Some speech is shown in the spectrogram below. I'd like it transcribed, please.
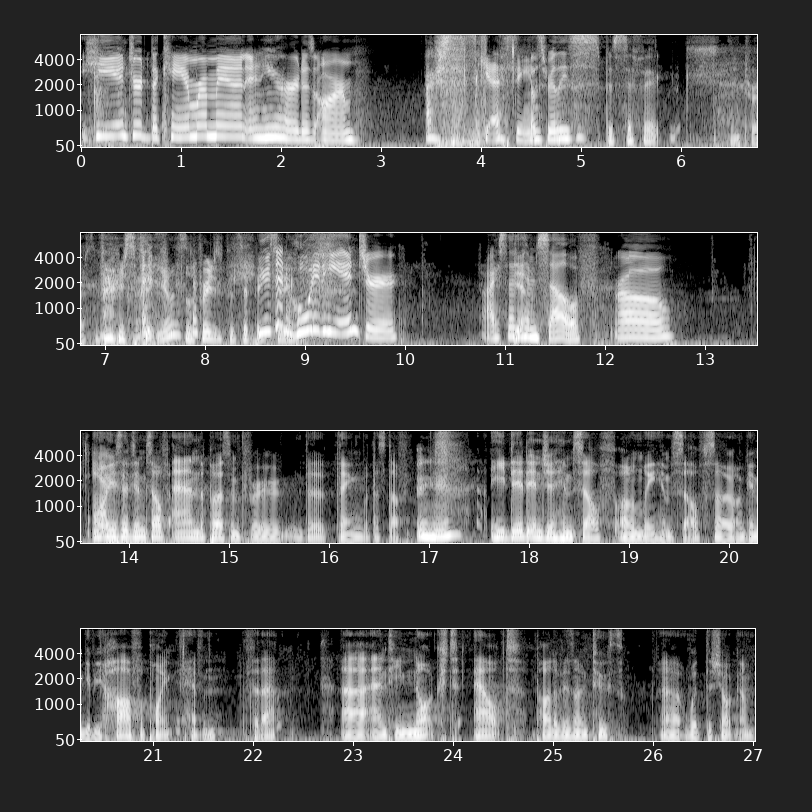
He injured the cameraman and he hurt his arm. I was just guessing. That's really specific. interesting. Very specific. Yours was pretty specific. you said too. who did he injure? I said Yeah. himself. Oh. Well, he said himself and the person through the thing with the stuff. Mhm. He did injure himself, only himself. So I'm going to give you half a point, Heaven, for that. Uh, and he knocked out part of his own tooth uh, with the shotgun.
